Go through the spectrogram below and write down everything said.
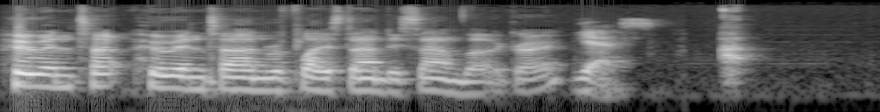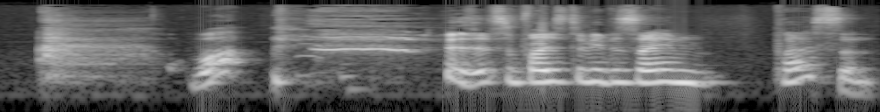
who in tur- who in turn replaced Andy Samberg, right? Yes. What? is it supposed to be the same person?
